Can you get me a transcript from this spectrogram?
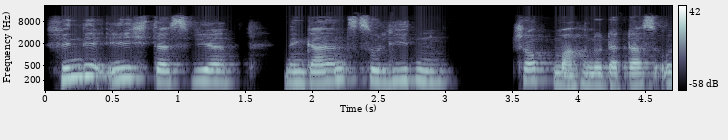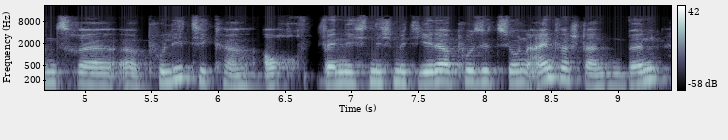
finde ich, dass wir einen ganz soliden Job machen oder dass unsere äh, Politiker, auch wenn ich nicht mit jeder Position einverstanden bin,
